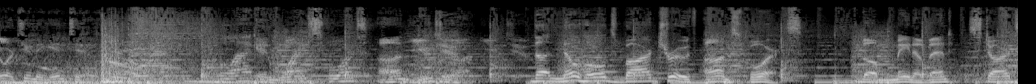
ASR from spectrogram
You're tuning into Black and White Sports on YouTube. The no holds barred truth on sports. The main event starts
